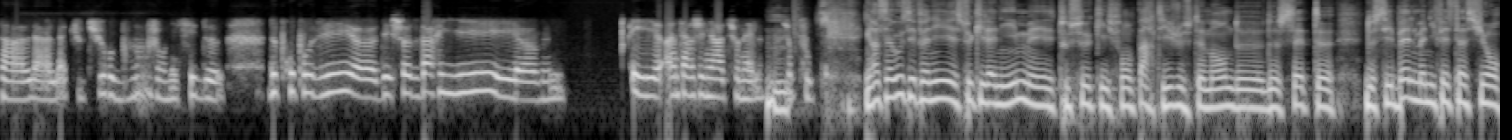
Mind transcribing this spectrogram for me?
ça, la, la culture bouge. On essaie de, de proposer euh, des choses variées et euh, et intergénérationnelles Mhm. surtout. Grâce à vous, Stéphanie, et ceux qui l'animent et tous ceux qui font partie justement de, de cette de ces belles manifestations.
